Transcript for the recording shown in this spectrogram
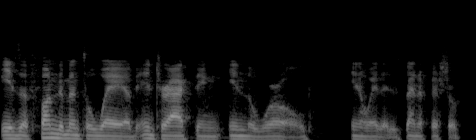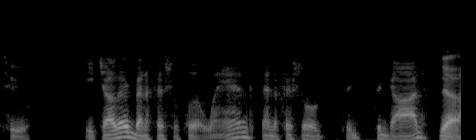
is a fundamental way of interacting in the world in a way that is beneficial to each other, beneficial to the land, beneficial to, to God. Yeah.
